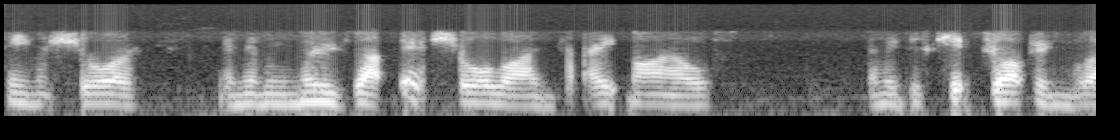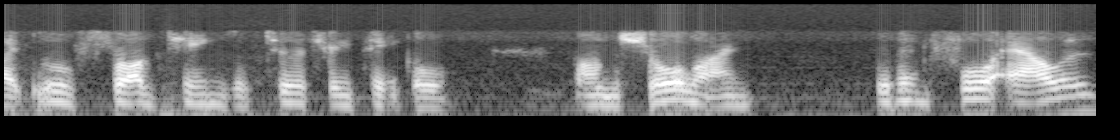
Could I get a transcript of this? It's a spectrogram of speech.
team ashore, and then we moved up that shoreline for eight miles, and we just kept dropping like little frog teams of two or three people on the shoreline. Within four hours,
